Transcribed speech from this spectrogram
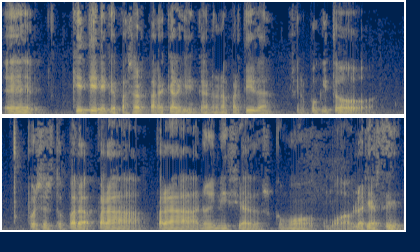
eh, qué tiene que pasar para que alguien gane una partida, un poquito, pues esto, para, para, para no iniciados, como, como hablarías de,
